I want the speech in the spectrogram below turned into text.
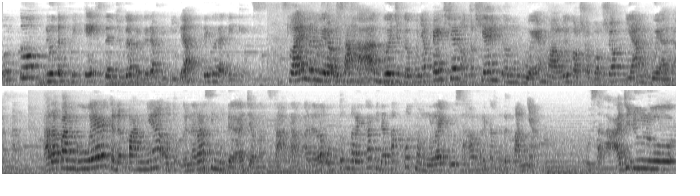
untuk gluten free cakes dan juga bergerak di bidang decorating cakes. Selain berwirausaha, gue juga punya passion untuk sharing ilmu gue melalui workshop-workshop yang gue adakan. Harapan gue ke depannya untuk generasi muda zaman sekarang adalah untuk mereka tidak takut memulai usaha mereka ke depannya. Usaha aja dulu.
